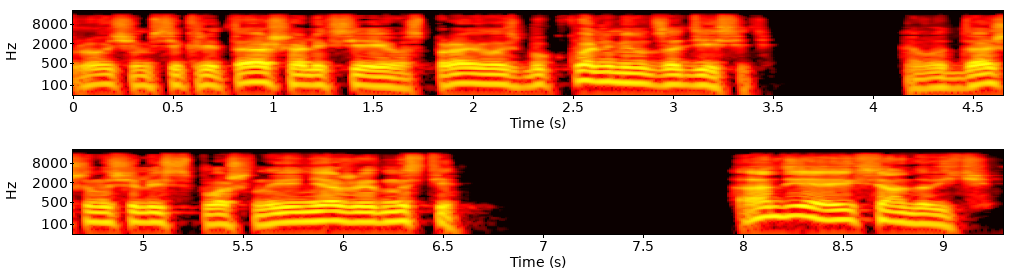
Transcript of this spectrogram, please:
Впрочем, секретарша Алексеева справилась буквально минут за десять. А вот дальше начались сплошные неожиданности. «Андрей Александрович»,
